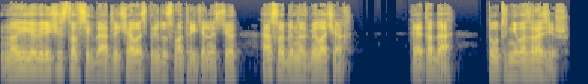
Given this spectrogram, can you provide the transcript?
Но ее величество всегда отличалось предусмотрительностью, особенно в мелочах. Это да, тут не возразишь.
